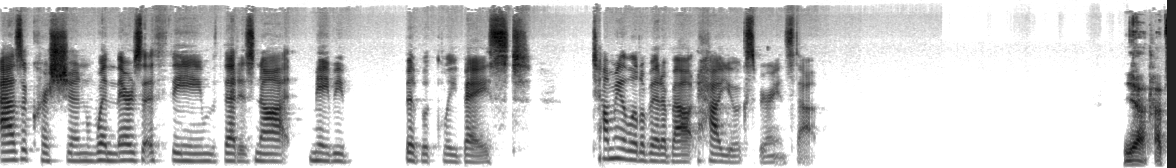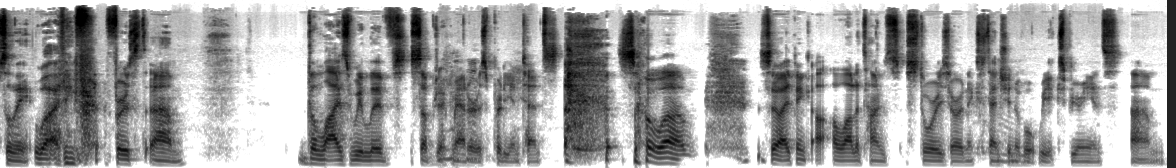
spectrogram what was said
as a Christian when there's a theme that is not maybe biblically based. Tell me a little bit about how you experience that. Yeah, absolutely. Well, I think first, um, the lives we live subject matter is pretty intense. so, um, so I think a, lot of times stories are an extension of mm-hmm. what we experience. Um,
